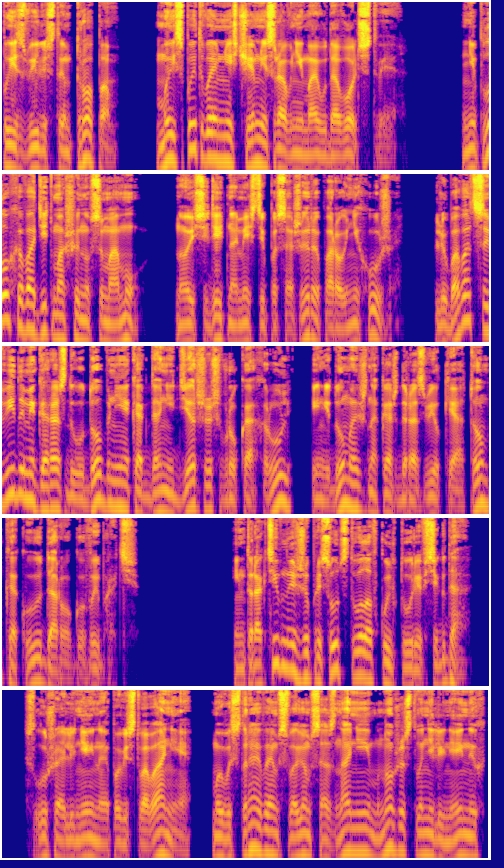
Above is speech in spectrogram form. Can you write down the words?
по извилистым тропам, мы испытываем ни с чем не сравнимое удовольствие. Неплохо водить машину самому, но и сидеть на месте пассажира порой не хуже. Любоваться видами гораздо удобнее, когда не держишь в руках руль и не думаешь на каждой развилке о том, какую дорогу выбрать. Интерактивность же присутствовала в культуре всегда. Слушая линейное повествование, мы выстраиваем в своем сознании множество нелинейных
